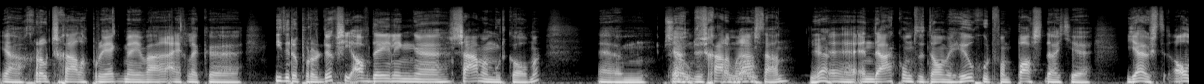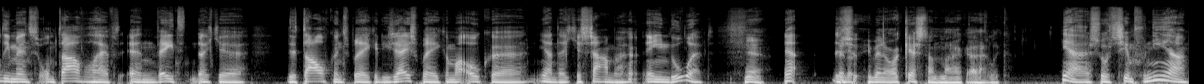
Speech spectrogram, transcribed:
ja, grootschalig project mee waar eigenlijk iedere productieafdeling samen moet komen. Zo, ja, dus ga er maar hallo. aan staan. Ja. En daar komt het dan weer heel goed van pas dat je juist al die mensen om tafel hebt en weet dat je de taal kunt spreken die zij spreken, maar ook eh, ja, dat je samen één doel hebt. ja. Ja, Dus, je bent een orkest aan het maken eigenlijk. ja, een soort symfonie. Ja.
